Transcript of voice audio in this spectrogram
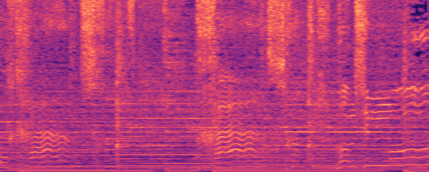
zeggen, ga schat, gaan schat, want je moet.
